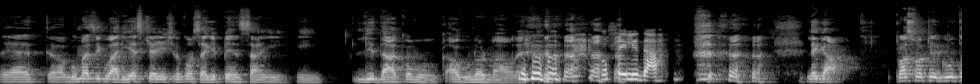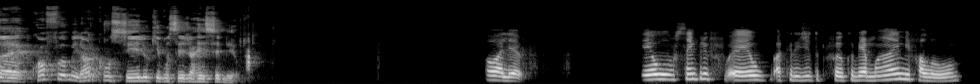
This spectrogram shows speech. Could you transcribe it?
É, tem algumas iguarias que a gente não consegue pensar em, em lidar como algo normal, né? Não sei lidar. Legal. Próxima pergunta é: qual foi o melhor conselho que você já recebeu? Olha, eu sempre, eu acredito que foi o que minha mãe me falou.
